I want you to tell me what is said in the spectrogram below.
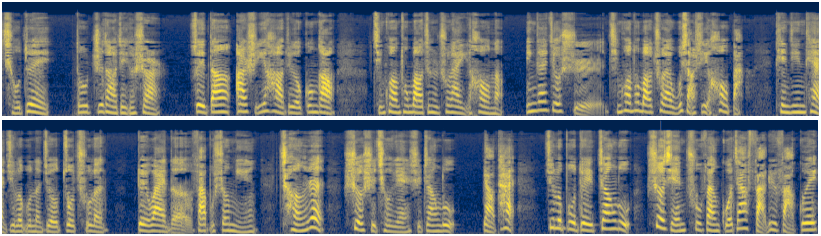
球队都知道这个事儿，所以当二十一号这个公告情况通报正式出来以后呢。应该就是情况通报出来五小时以后吧。天津天海俱乐部呢就做出了对外的发布声明，承认涉事球员是张璐，表态俱乐部对张璐涉嫌触犯国家法律法规、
